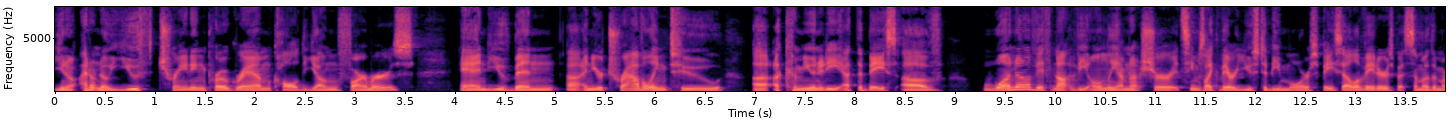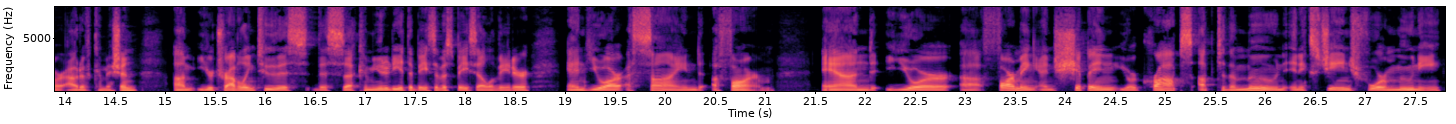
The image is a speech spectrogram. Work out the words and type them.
you know, I don't know, youth training program called Young Farmers. And you've been, uh, and you're traveling to uh, a community at the base of one of, if not the only, I'm not sure. It seems like there used to be more space elevators, but some of them are out of commission. Um, you're traveling to this this uh, community at the base of a space elevator, and you are assigned a farm and you're uh, farming and shipping your crops up to the moon in exchange for Mooney,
